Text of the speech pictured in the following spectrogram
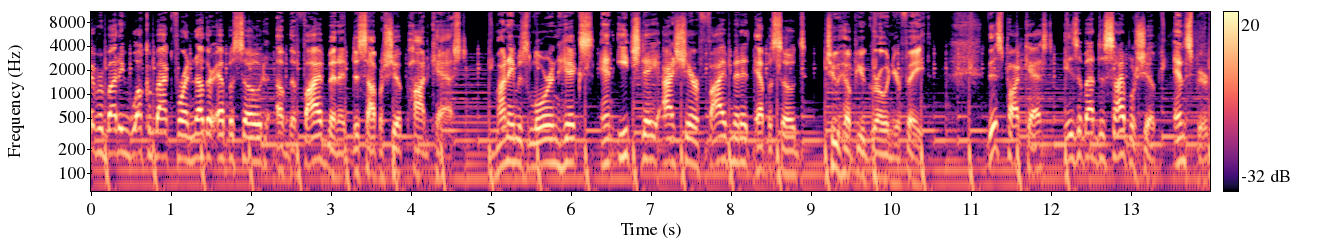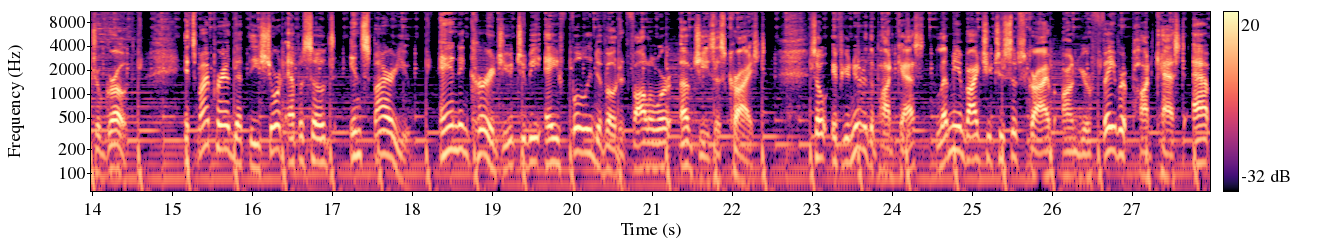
everybody, welcome back for another episode of the 5 Minute Discipleship Podcast. My name is Lorin Hicks, and each day I share 5 minute episodes to help you grow in your faith. This podcast is about discipleship and spiritual growth. It's my prayer that these short episodes inspire you and encourage you to be a fully devoted follower of Jesus Christ. So, if you're new to the podcast, let me invite you to subscribe on your favorite podcast app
